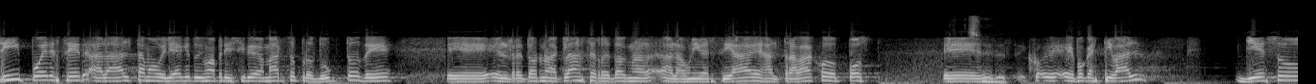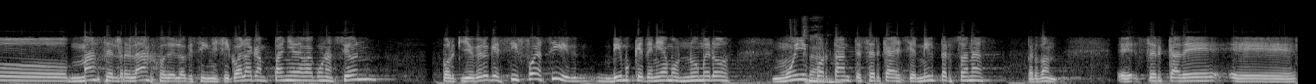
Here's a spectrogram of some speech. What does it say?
Sí puede ser a la alta movilidad que tuvimos a principios de marzo, producto de eh, el retorno a clases, el retorno a, las universidades, al trabajo post eh, época estival y eso más el relajo de lo que significó la campaña de vacunación, porque yo creo que sí fue así. Vimos que teníamos números muy importantes, cerca de 100.000 personas, perdón, eh, cerca de eh,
